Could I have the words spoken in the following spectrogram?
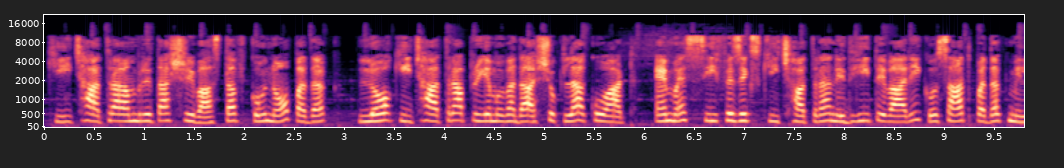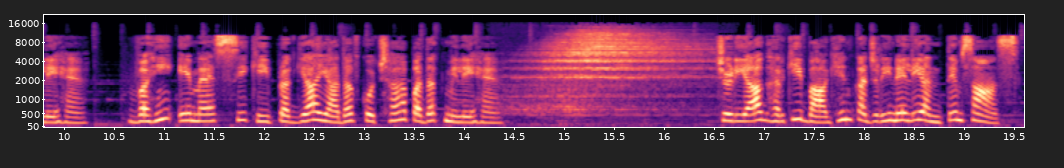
की छात्रा अमृता श्रीवास्तव को 9 पदक लॉ की छात्रा प्रियमवदा शुक्ला को 8, एमएससी फिजिक्स की छात्रा निधि तिवारी को सात पदक मिले हैं। वहीं एमएससी की प्रज्ञा यादव को छह पदक मिले हैं। चिड़ियाघर की बाघिन कजरी ने ली अंतिम सांस।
